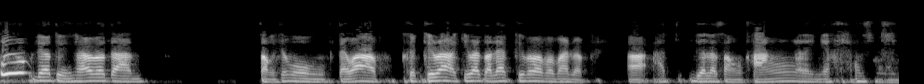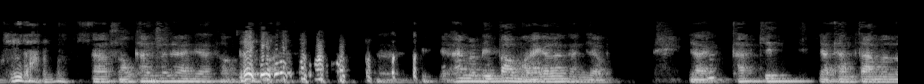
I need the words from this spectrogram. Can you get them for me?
ปุ๊บเดียวถึงครับอาจารย์ สองชั่วโมง แต่ว่าคิดว่าคิดว่าตอนแรกคิดว่าประมาณแบบ อ่าเดือนละสองครั้งอะไรเงี้ยครับที่ร้านสองครั้งก็ได้เนี่ยสองให้มันมีเป้าหมายก็แล้วกันอย่าอย่าคิด อย่าทำตามอาร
